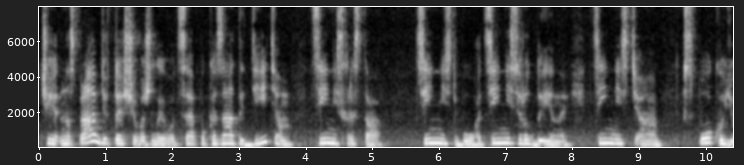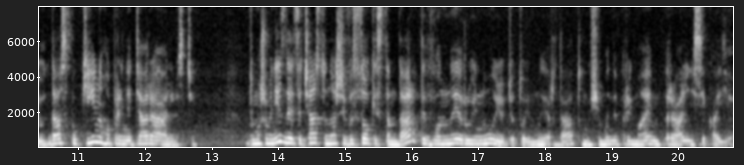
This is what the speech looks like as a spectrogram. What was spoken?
Чи насправді те, що важливо, це показати дітям цінність Христа, цінність Бога, цінність родини, цінність а, спокою, да, спокійного прийняття реальності. Тому що мені здається, часто наші високі стандарти вони руйнують отой мир, да, тому що ми не приймаємо реальність, яка є.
